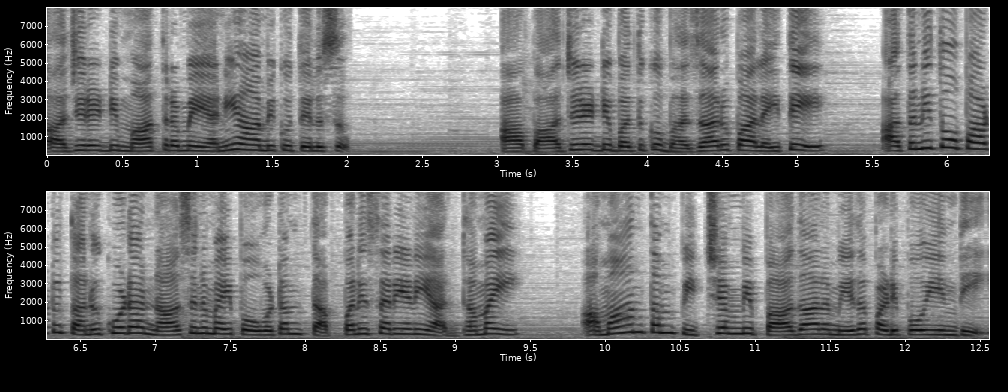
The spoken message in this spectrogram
బాజిరెడ్డి మాత్రమే అని ఆమెకు తెలుసు. ఆ బాజిరెడ్డి బతుకు బజారు పాలైతే అతనితో పాటు తను కూడా నాశనమైపోవటం తప్పనిసరి అని అర్థమై అమాంతం పిచ్చెమ్మి పాదాల మీద పడిపోయింది.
